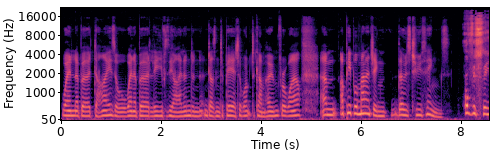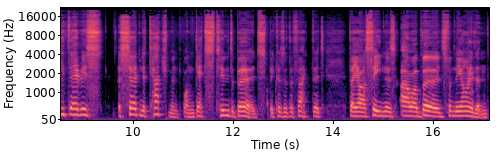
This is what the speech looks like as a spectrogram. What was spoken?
when a bird dies or when a bird leaves the island and, doesn't appear to want to come home for a while. Um, are people managing those two things? Obviously, there is a certain attachment one gets to the birds because of the fact that they are seen as our birds from the island.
